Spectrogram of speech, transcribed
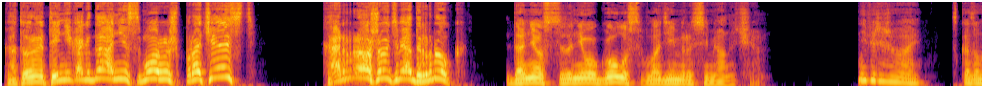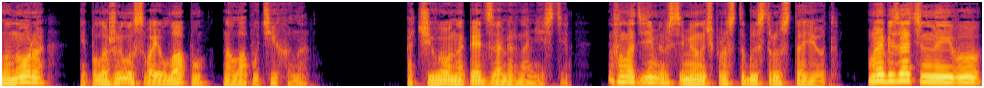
которую ты никогда не сможешь прочесть? Хороший у тебя друг!» — донесся до него голос Владимира Семеновича. «Не переживай», — сказала Нора и положила свою лапу на лапу Тихона. Отчего он опять замер на месте. Владимир Семенович просто быстро устает. Мы обязательно его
